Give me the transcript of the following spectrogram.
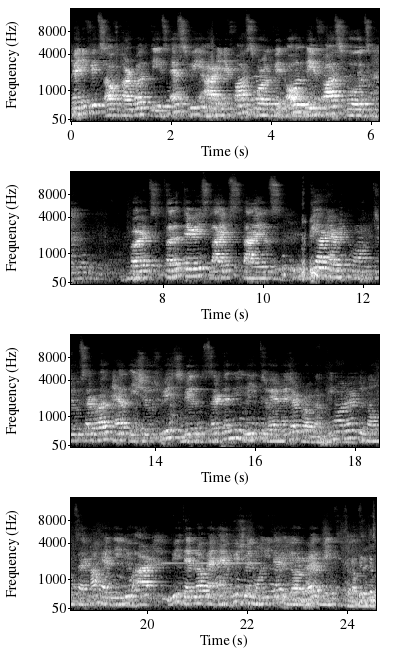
benefits of herbal teas. As we are in a fast world with all the fast foods, birds, sedentary lifestyles, we are having prone to several health issues which will certainly lead to a major problem. In order to know, sir, how healthy you are, we develop an app which will monitor your well-being.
